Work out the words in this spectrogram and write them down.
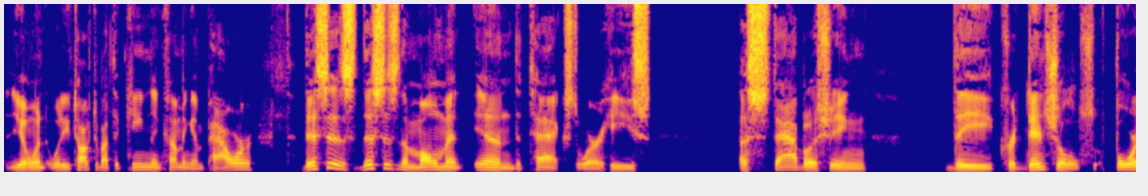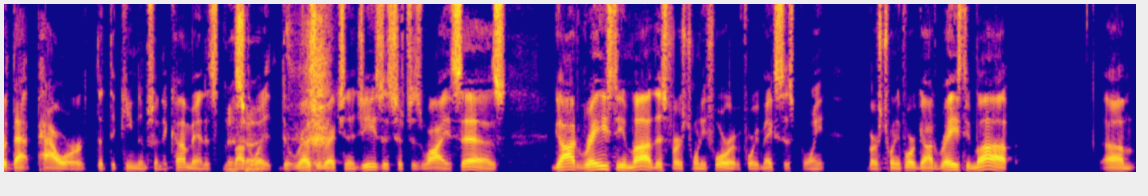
You know, when when he talked about the kingdom coming in power, this is this is the moment in the text where he's establishing the credentials for that power that the kingdom's going to come in. It's That's by right. the way the resurrection of Jesus, which is why he says God raised him up. This verse twenty four before he makes this point verse 24 God raised him up, um,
